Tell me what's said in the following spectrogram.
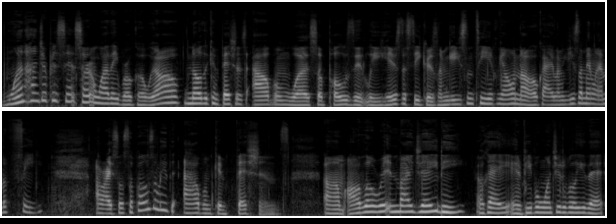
100% certain why they broke up. We all know the Confessions album was supposedly, here's the secrets. Let me give you some tea if don't know, okay? Let me give you some Atlanta tea. All right, so supposedly the album Confessions, um, although written by JD, okay, and people want you to believe that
